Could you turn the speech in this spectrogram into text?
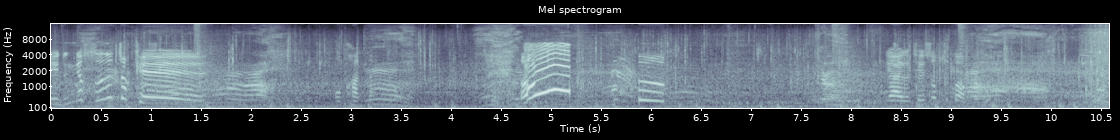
얘 능력 쓰는 척해. 어, 간다. 어! 야, 이거 재수 없을 것 같거든.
